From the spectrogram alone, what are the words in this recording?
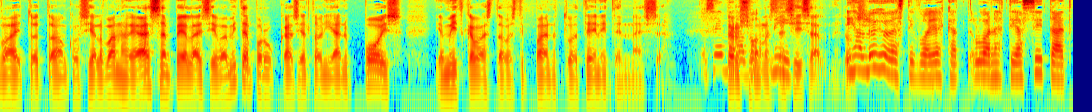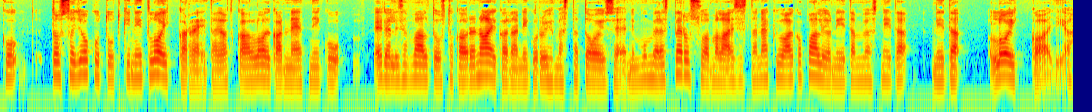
vai tota, onko siellä vanhoja SMP-läisiä vai mitä porukkaa sieltä on jäänyt pois ja mitkä vastaavasti painottuvat eniten näissä Sen verran perussuomalaisten niin. sisällä? Nyt Ihan onks- lyhyesti voi ehkä luonnehtia sitä, että kun tuossa joku tutki niitä loikkareita, jotka on loikanneet niin kuin edellisen valtuustokauden aikana niin kuin ryhmästä toiseen, niin mun mielestä perussuomalaisista näkyy aika paljon niitä myös niitä, niitä loikkaajia.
